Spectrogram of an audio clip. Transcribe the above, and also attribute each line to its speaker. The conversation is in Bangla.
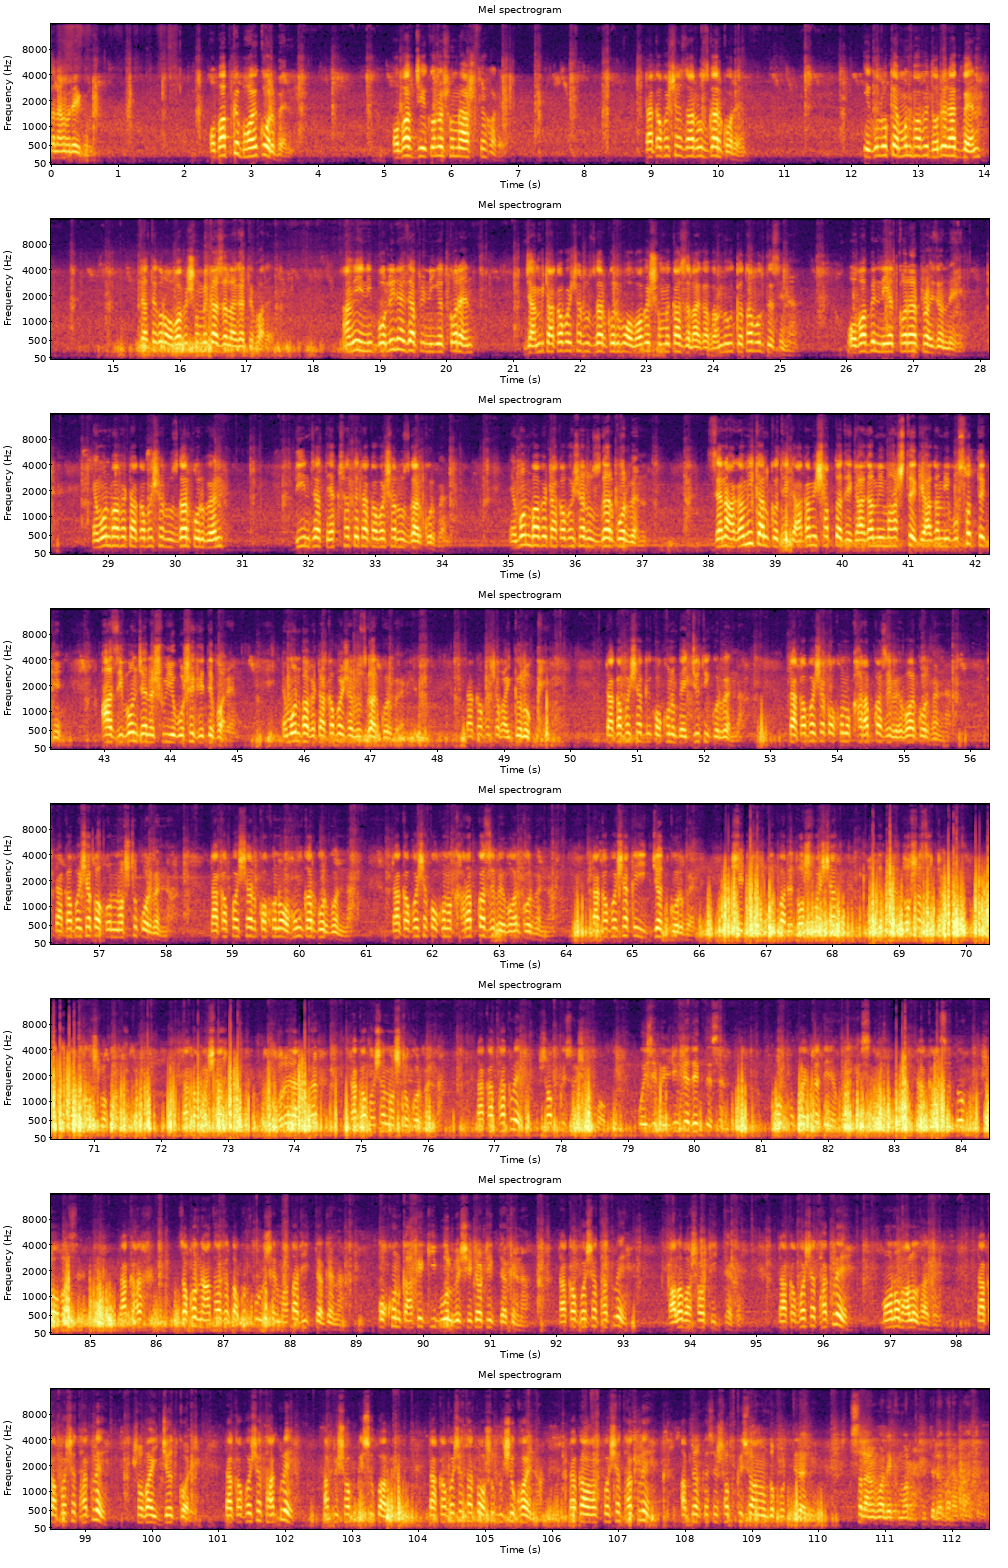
Speaker 1: সালাম আলাইকুম। অভাবকে ভয় করবেন। অভাব যে কোনো সময় আসতে পারে। টাকা পয়সা যা রোজগার করেন, এগুলোকে এমনভাবে ধরে রাখবেন যাতে করে অভাবের সময় কাজে লাগাতে পারেন আমি বলি না যে আপনি নিয়ত করেন যে আমি টাকা পয়সা রোজগার করব অভাবের সময় কাজে লাগাবো। আমি ওই কথা বলতেছি না। অভাবের নিয়ত করার প্রয়োজন নেই। এমনভাবে টাকা পয়সা রোজগার করবেন দিন রাত একসাথে টাকা পয়সা রোজগার করবেন। এমনভাবে টাকা পয়সা রোজগার করবেন যেন আগামীকালকে থেকে, আগামী সপ্তাহ থেকে, আগামী মাস থেকে, আগামী বছর থেকে আজীবন যেন শুয়ে বসে খেতে পারেন। এমনভাবে টাকা পয়সা রোজগার করবেন। টাকা পয়সা ভাগ্য লক্ষ্মী টাকা পয়সাকে কখনো বেজ্জুতি করবেন না। টাকা পয়সা কখনো খারাপ কাজে ব্যবহার করবেন না। টাকা পয়সা কখনো নষ্ট করবেন না। টাকা পয়সার কখনো অহংকার করবেন না। টাকা পয়সা কখনো খারাপ কাজে ব্যবহার করবেন না। টাকা পয়সাকে ইজ্জত করবেন। সেটা হতে পারে দশ পয়সা, হতে পারে দশ হাজার টাকা, হতে পারে দশ লক্ষ টাকা। টাকা পয়সা ধরে রাখবেন টাকা পয়সা নষ্ট করবেন না। টাকা থাকলে সব কিছুই সম্ভব। ওই যে বিল্ডিংটা দেখতেছেন, অল্প কয়েকটা দিনে হয়ে গেছে। টাকা আছে তো, সব আছে। টাকা যখন না থাকে তখন পুরুষের মাথা ঠিক থাকে না। কখন কাকে কি বলবে সেটাও ঠিক থাকে না। টাকা পয়সা থাকলে ভালোবাসাও ঠিক থাকে। টাকা পয়সা থাকলে মনও ভালো থাকে। টাকা পয়সা থাকলে সবাই ইজ্জত করে। টাকা পয়সা থাকলে আপনি সব কিছু পাবেন। টাকা পয়সা থাকলে অসুখ বিসুখ হয় না। টাকা পয়সা থাকলে আপনার কাছে সব কিছু আনন্দ করতে লাগে। আসসালামু আলাইকুম রহমতুল্লাহ বারাকাতুহ।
